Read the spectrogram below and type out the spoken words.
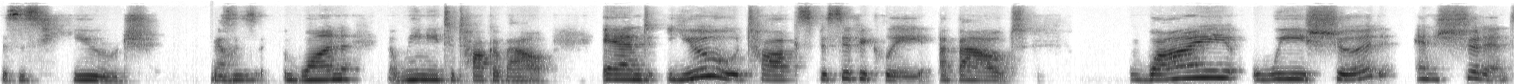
this is huge. This is one that we need to talk about. And you talk specifically about why we should and shouldn't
